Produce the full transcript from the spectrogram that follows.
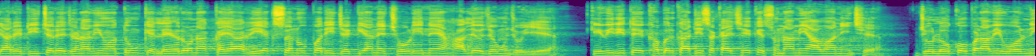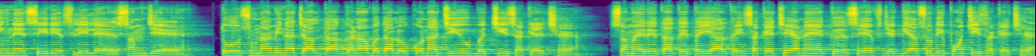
ત્યારે ટીચરે જણાવ્યું હતું કે લહેરોના કયા રિએક્શન ઉપર એ જગ્યાને છોડીને હાલ્યો જવું જોઈએ. કેવી રીતે ખબર કાઢી શકાય છે કે સુનામી આવવાની છે? જો લોકો પણ આવી વોર્નિંગને સિરિયસલી લે, સમજે, તો સુનામીના ચાલતા ઘણા બધા લોકોના જીવ બચી શકે છે. સમય રહેતા તે તૈયાર થઈ શકે છે અને એક સેફ જગ્યા સુધી પહોંચી શકે છે.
